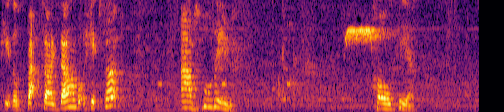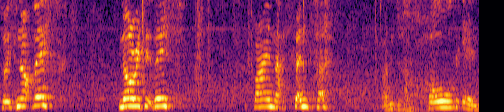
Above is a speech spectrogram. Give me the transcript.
Keep those back sides down, but hips up. Abs pulled in. Hold here. So it's not this, nor is it this. Find that centre and just hold in.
